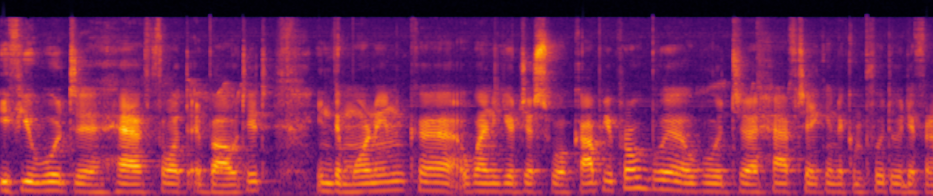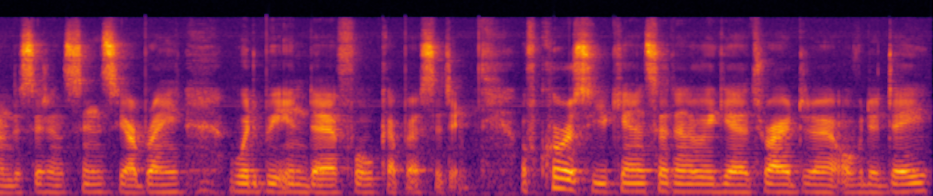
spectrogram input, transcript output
if you would uh, have thought about it in the morning uh, when you just woke up, you probably would uh, have taken a completely different decision since your brain would be in the full capacity. Of course, you can certainly get right uh, over the day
